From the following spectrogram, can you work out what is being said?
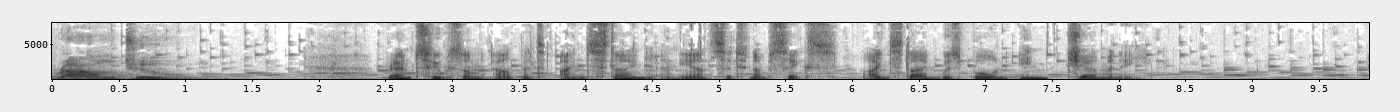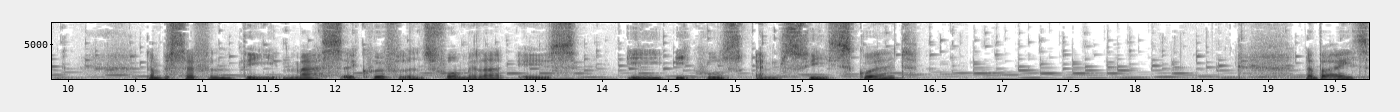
Round 2. Round two was on Albert Einstein, and the answer to number six Einstein was born in Germany. Number seven, the mass equivalence formula is E equals mc squared. Number eight,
